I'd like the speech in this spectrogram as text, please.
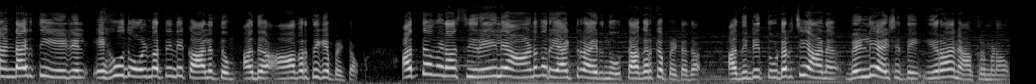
രണ്ടായിരത്തി ഏഴിൽ യഹൂദ് ഓൾമർട്ടിന്റെ കാലത്തും അത് ആവർത്തിക്കപ്പെട്ടു. അത്തവണ സിറിയയിലെ ആണവ റിയാക്ടർ ആയിരുന്നു തകർക്കപ്പെട്ടത്. അതിന്റെ തുടർച്ചയാണ് വെള്ളിയാഴ്ചത്തെ ഇറാൻ ആക്രമണം.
